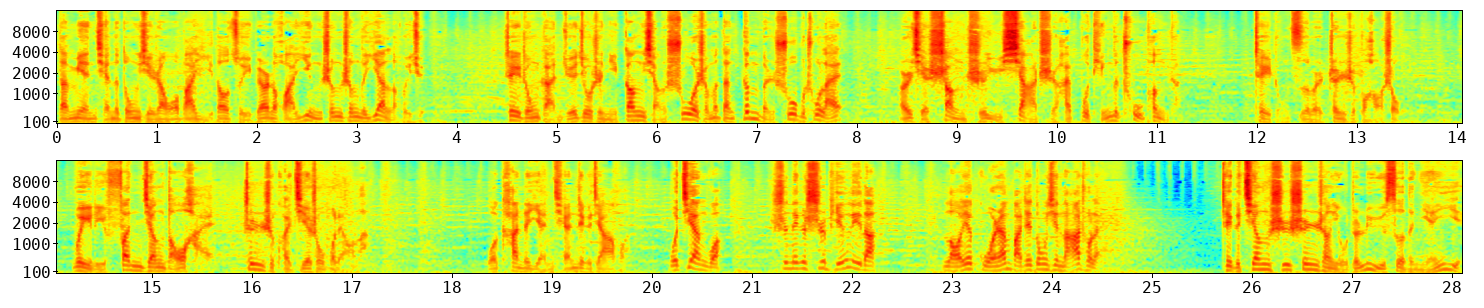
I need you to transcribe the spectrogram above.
但面前的东西让我把已到嘴边的话硬生生地咽了回去，这种感觉就是你刚想说什么，但根本说不出来，而且上齿与下齿还不停地触碰着，这种滋味真是不好受，胃里翻江倒海，真是快接受不了了。我看着眼前这个家伙，我见过，是那个视频里的，老爷果然把这东西拿出来。这个僵尸身上有着绿色的粘液。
